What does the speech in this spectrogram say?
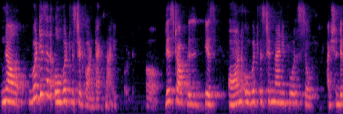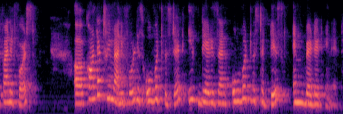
now, what is an over-twisted contact manifold? Uh, this talk will, is on over-twisted manifolds, so I should define it first. Uh, contact free manifold is over-twisted if there is an over-twisted disk embedded in it.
